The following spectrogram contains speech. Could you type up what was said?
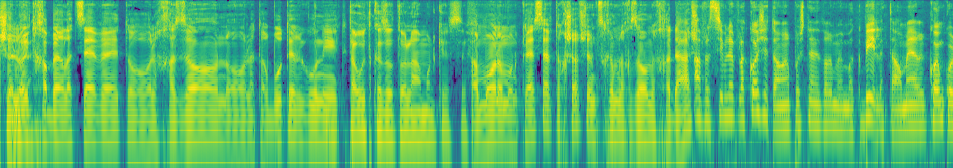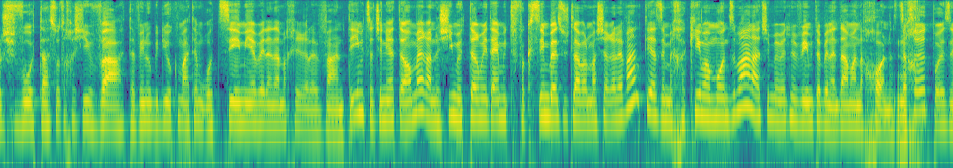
שלא. יתחבר לצוות, או לחזון, או לתרבות הארגונית. טעות כזאת עולה המון כסף. המון המון כסף, תחשוב שהם צריכים לחזור מחדש. אבל שים לב לקושי, אתה אומר פה שני דברים במקביל. אתה אומר, קודם כל שבו, תעשו את החשיבה, תבינו בדיוק מה אתם רוצים, מי הבן אדם הכי רלוונטי. מצד שני, אתה אומר, אנשים יותר מדי מתפקסים באיזשהו שלב על מה שרלוונטי, אז הם מחכים המון זמן עד שבאמת מביאים את הבן אדם הנכון. אז צריך נכון. להיות פה איזה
